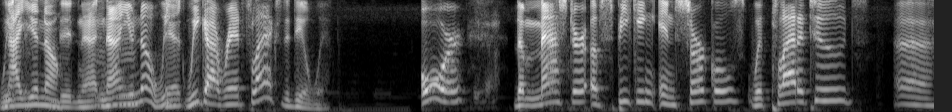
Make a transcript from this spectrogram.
Now you know. did- now, now you know. We, It- we got red flags to deal with. Or the master of speaking in circles with platitudes, Uh,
